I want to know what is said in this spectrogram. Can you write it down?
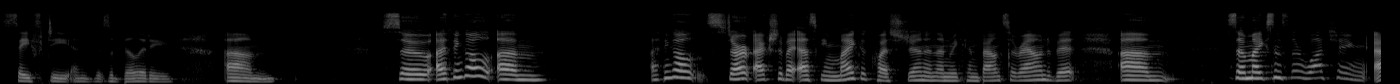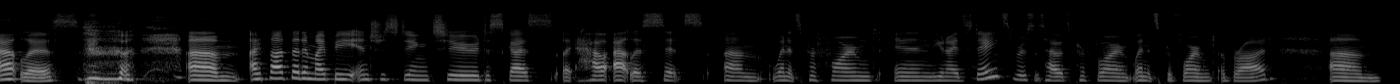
safety and visibility. Um, so I think I'll um, I think I'll start actually by asking Mike a question, and then we can bounce around a bit. Um, so, Mike, since they're watching Atlas, um, I thought that it might be interesting to discuss like how Atlas sits um, when it's performed in the United States versus how it's performed when it's performed abroad, um,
